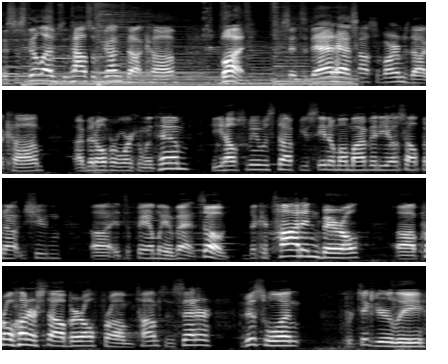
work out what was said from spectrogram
this is still Ebbs with hausofguns.com, but since Dad has houseofarms.com, I've been over working with him. He helps me with stuff. You've seen him on my videos helping out and shooting. Uh, it's a family event. So the Katahdin barrel, uh, Pro Hunter style barrel from Thompson Center. This one, particularly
